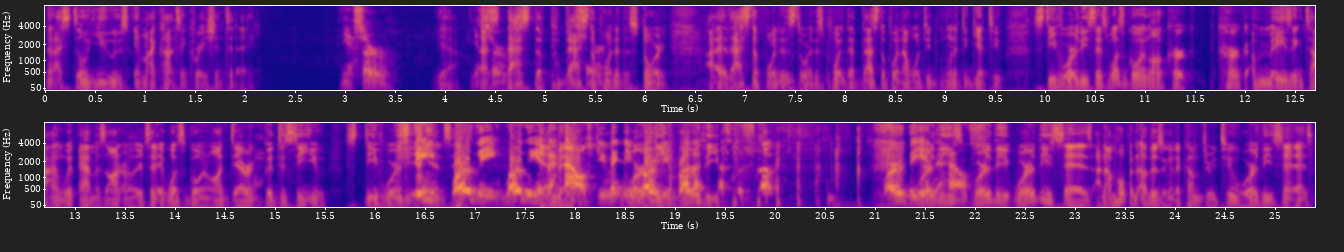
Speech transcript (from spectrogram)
that I still use in my content creation today. Yes, sir. Yeah, yes, that's sir. that's the that's yes, the point of the story. I, that's the point of the story. This point that that's the point I want you wanted to get to. Steve Worthy says, "What's going on, Kirk? Kirk, amazing time with Amazon earlier today. What's going on, Derrick? Good to see you, Steve Worthy. Steve again says, Worthy, Worthy in the man. house. You make me worthy, worthy brother. Worthy. That's what's up. Worthy in the house. Worthy, Worthy says, and I'm hoping others are going to come through too. Worthy says,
